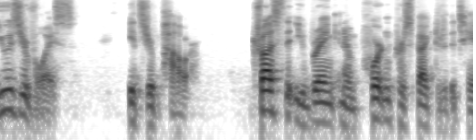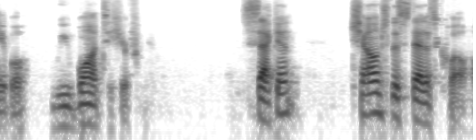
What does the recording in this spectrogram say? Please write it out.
Use your voice. It's your power. Trust that you bring an important perspective to the table. We want to hear from you. Second, challenge the status quo.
